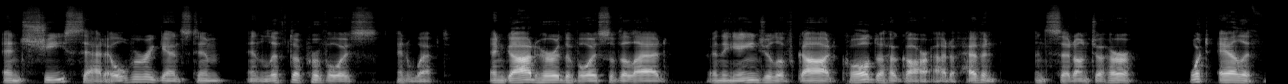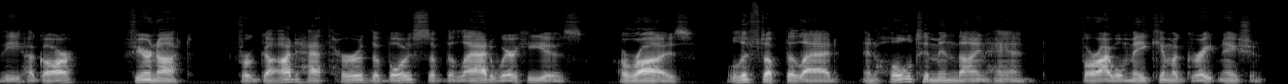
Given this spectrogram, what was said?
And she sat over against him, and lifted up her voice, and wept. And God heard the voice of the lad. And the angel of God called to Hagar out of heaven, and said unto her, what aileth thee, Hagar? Fear not, for God hath heard the voice of the lad where he is. Arise, lift up the lad, and hold him in thine hand, for I will make him a great nation.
